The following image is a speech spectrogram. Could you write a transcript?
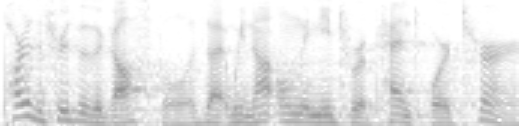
Part of the truth of the gospel is that we not only need to repent or turn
